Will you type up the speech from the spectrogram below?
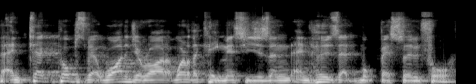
and t- talk to us about why did you write it? What are the key messages and, and who's that book best suited for?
